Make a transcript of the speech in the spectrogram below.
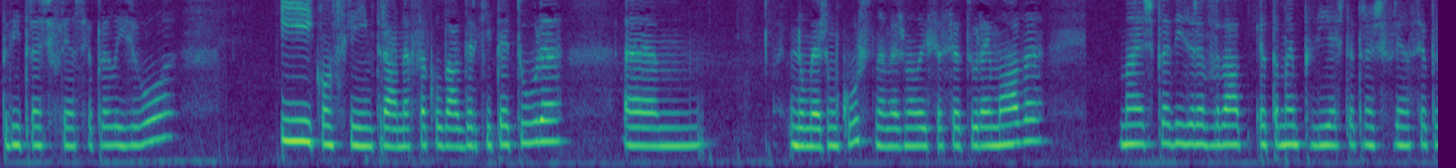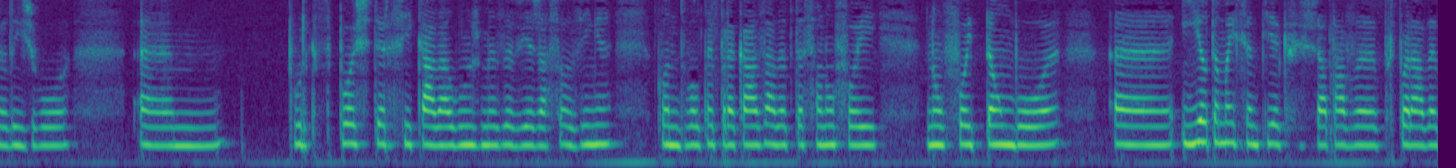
pedir transferência para Lisboa e consegui entrar na Faculdade de Arquitetura um, no mesmo curso, na mesma licenciatura em moda mas para dizer a verdade, eu também pedi esta transferência para Lisboa, um, porque depois de ter ficado alguns meses a viajar sozinha, quando voltei para casa a adaptação não foi, não foi tão boa. Uh, e eu também sentia que já estava preparada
